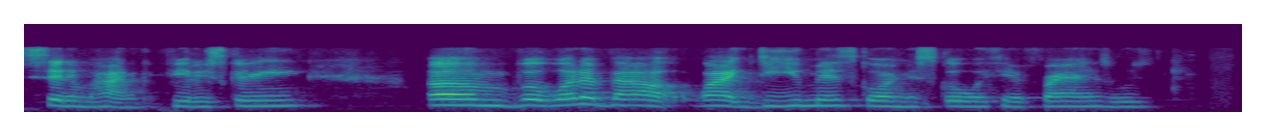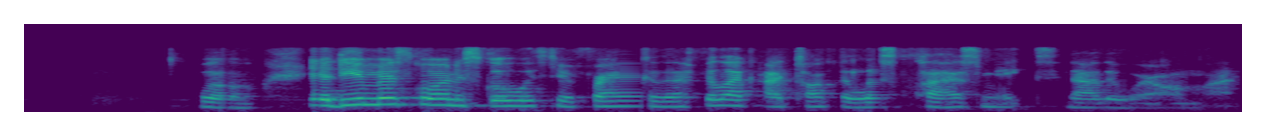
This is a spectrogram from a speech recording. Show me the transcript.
sitting behind a computer screen. Um, but what about like, do you miss going to school with your friends? Well, yeah, do you miss going to school with your friends? Because I feel like I talk to less classmates now that we're online.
